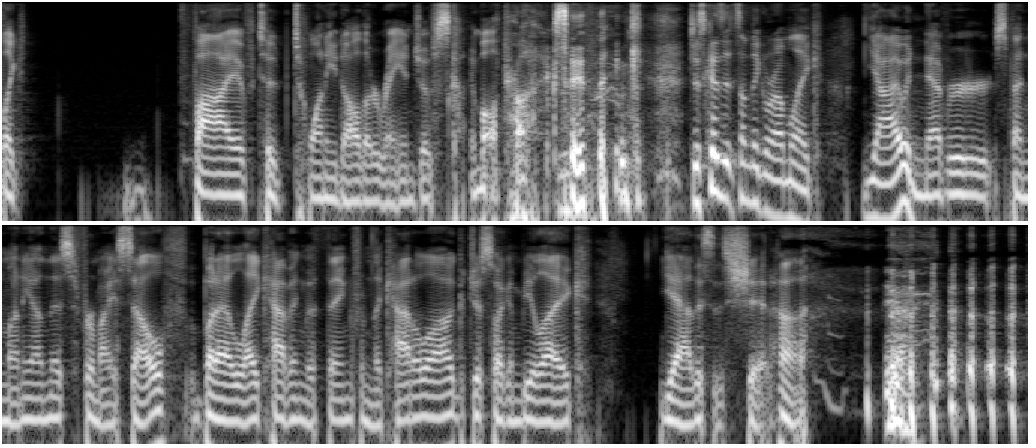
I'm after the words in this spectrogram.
like five to twenty dollar range of Sky Mall products. I mm. think just because it's something where I'm like, yeah, I would never spend money on this for myself, but I like having the thing from the catalog just so I can be like, yeah, this is shit, huh? Yeah.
